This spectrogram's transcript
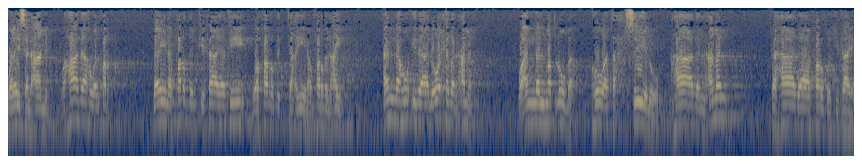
وليس العامل. وهذا هو الفرق بين فرض الكفاية وفرض التعيين أو فرض العين. أنه إذا لوحظ العمل وأن المطلوب هو تحصيل هذا العمل فهذا فرض كفاية.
